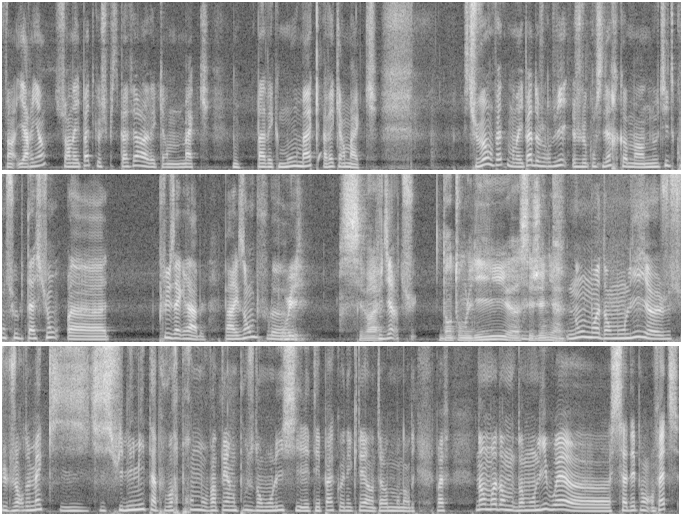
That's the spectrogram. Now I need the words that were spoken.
Enfin, il n'y a rien sur un iPad que je puisse pas faire avec un Mac. Donc, pas avec mon Mac, avec un Mac. Si tu veux, en fait, mon iPad aujourd'hui, je le considère comme un outil de consultation euh, plus agréable. Par exemple, euh, C'est je vrai. veux dire, tu, Dans ton lit, euh, c'est génial. Non, moi dans mon lit, euh, je suis le genre de mec qui, qui suis limite à pouvoir prendre mon 21 pouces dans mon lit s'il n'était pas connecté à l'intérieur de mon ordi. Bref, non, moi dans, dans mon lit, ouais, euh, ça dépend. En fait,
